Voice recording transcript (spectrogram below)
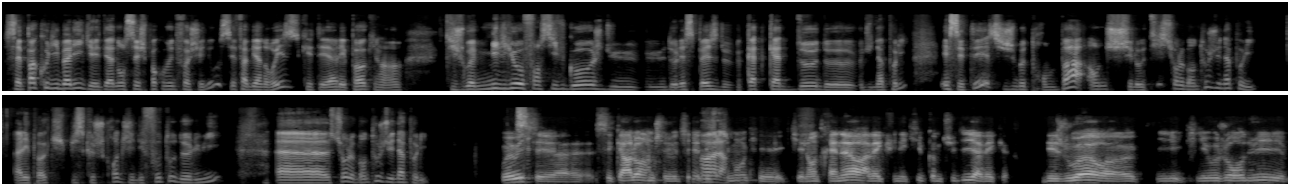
C'est pas Koulibaly qui a été annoncé je sais pas combien de fois chez nous, c'est Fabien Ruiz qui était à l'époque qui jouait milieu offensif gauche du, de l'espèce de 4-4-2 du Napoli. Et c'était, si je me trompe pas, Ancelotti sur le banc touche du Napoli à l'époque, puisque je crois que j'ai des photos de lui euh, sur le banc touche du Napoli. Oui, oui, c'est euh, Carlo Ancelotti, effectivement, qui est, qui est l'entraîneur avec une équipe, comme tu dis, avec des joueurs euh, qui, aujourd'hui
